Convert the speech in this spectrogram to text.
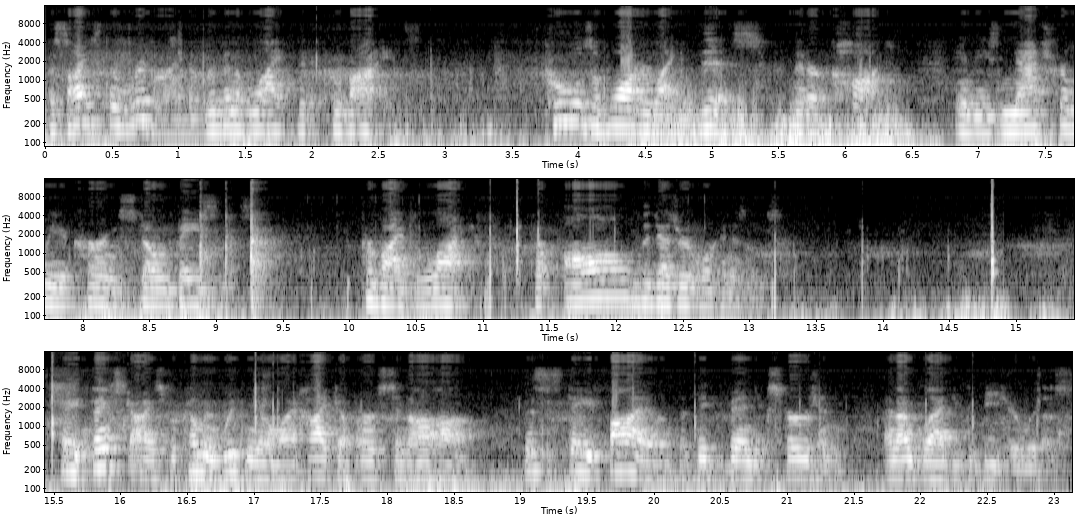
Besides the river and the ribbon of life that it provides, pools of water like this that are caught in these naturally occurring stone basins provide life for all the desert organisms. Hey, thanks guys for coming with me on my hike up Ernst Tinaja. This is day five of the Big Bend excursion, and I'm glad you could be here with us.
